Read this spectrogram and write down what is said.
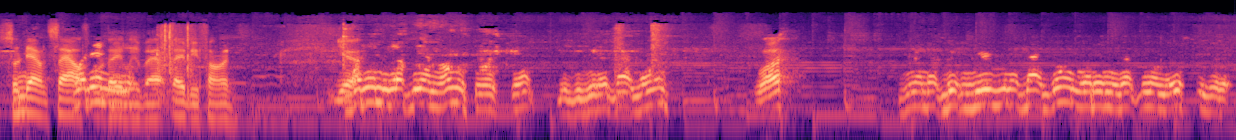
So down south What where they live at, they'd be fine. Yeah. What ended up being wrong with yours, Skip? Did you get it back going? What? You end up getting your unit back going. What ended up being the issue with it?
